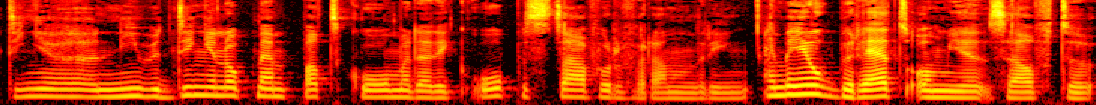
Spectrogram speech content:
dingen, nieuwe dingen op mijn pad komen, dat ik opensta voor verandering. En ben je ook bereid om jezelf te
